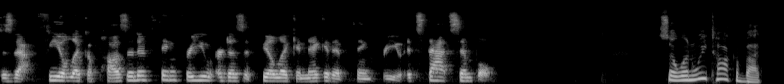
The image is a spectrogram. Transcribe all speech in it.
Does that feel like a positive thing for you, or does it feel like a negative thing for you? It's that simple. So, when we talk about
